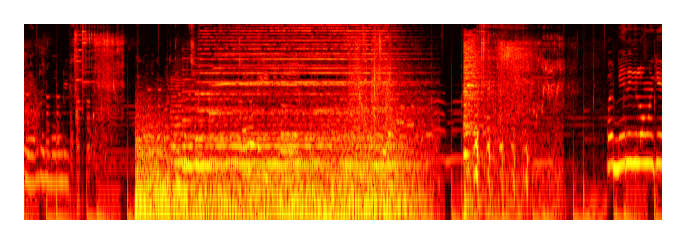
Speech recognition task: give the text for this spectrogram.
আমার বড় রিক্স মারতে পারছে চলো দেখি কি ভাই, মেরে দিল আমাকে।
